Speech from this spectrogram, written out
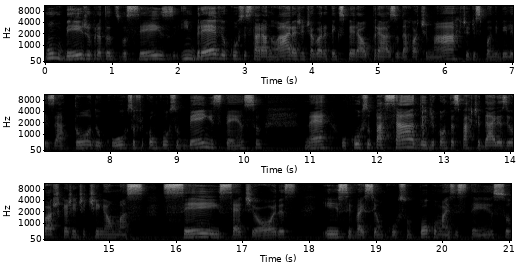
Um beijo para todos vocês. Em breve o curso estará no ar. A gente agora tem que esperar o prazo da Hotmart disponibilizar todo o curso. Ficou um curso bem extenso, né? O curso passado de contas partidárias eu acho que a gente tinha umas seis, sete horas. Esse vai ser um curso um pouco mais extenso.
